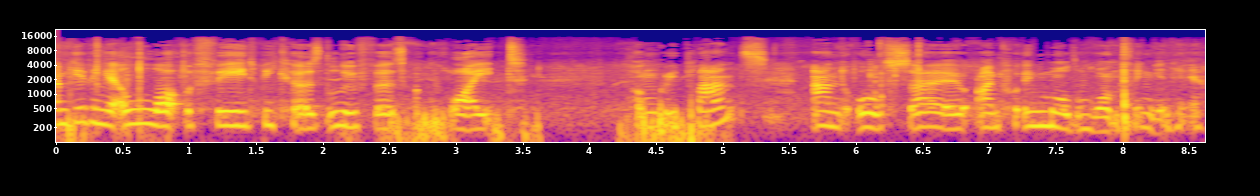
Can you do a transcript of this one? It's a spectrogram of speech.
I'm giving it a lot of feed because loofahs are quite hungry plants and also I'm putting more than one thing in here.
